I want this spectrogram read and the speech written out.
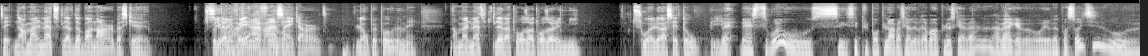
Tu sais, normalement, tu te lèves de bonne heure parce que tu peux te lever avant ouais. 5 heures. tu sais. Là, on peut pas, là, mais normalement, tu te lèves à 3h, 3h30. Tu sois là assez tôt. Puis Ben, ben si tu vois, ou c'est c'est plus populaire parce qu'il y en a vraiment plus qu'avant? là? Avant, on n'avait pas ça ici? Ou... euh?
